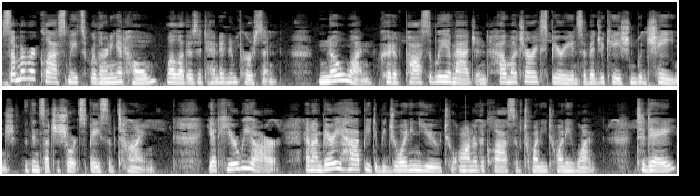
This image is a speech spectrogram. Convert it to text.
Some of our classmates were learning at home, while others attended in person. No one could have possibly imagined how much our experience of education would change within such a short space of time. Yet here we are, and I'm very happy to be joining you to honor the class of 2021. Today,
